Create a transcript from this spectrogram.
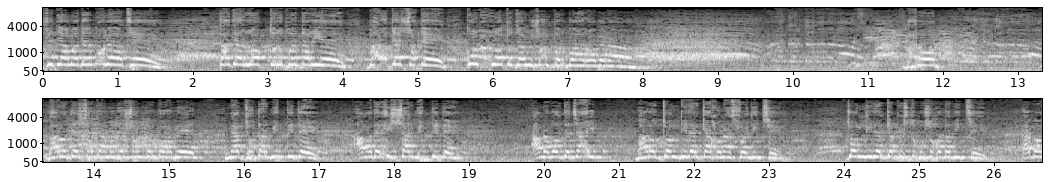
স্মৃতি আমাদের মনে আছে। তাদের রক্তের উপর দাঁড়িয়ে ভারতের সাথে কোন উন্নত যেন সম্পর্ক আর হবে না। ভারত, ভারতের সাথে আমাদের সম্পর্ক হবে ন্যায্যতার ভিত্তিতে, আমাদের ঈর্ষার ভিত্তিতে। আমরা বলতে চাই, ভারত জঙ্গিদেরকে এখন আশ্রয় দিচ্ছে। জঙ্গিদেরকে পৃষ্ঠপোষকতা দিচ্ছে। এবং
